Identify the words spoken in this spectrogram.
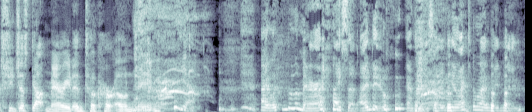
She just got married and took her own name. yeah. I looked into the mirror. I said, I do. And then I decided to go back to my maiden name.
